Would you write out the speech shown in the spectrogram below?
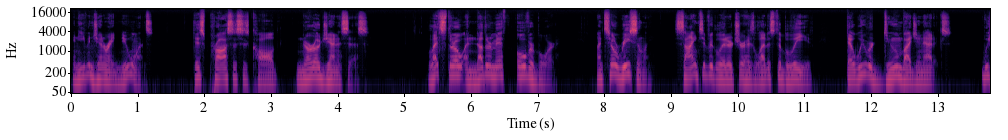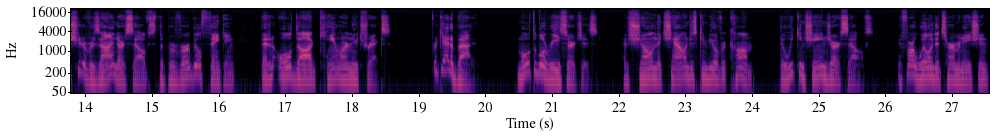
and even generate new ones. This process is called neurogenesis. Let's throw another myth overboard. Until recently, scientific literature has led us to believe that we were doomed by genetics. We should have resigned ourselves to the proverbial thinking that an old dog can't learn new tricks. Forget about it. Multiple researches have shown that challenges can be overcome, that we can change ourselves if our will and determination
